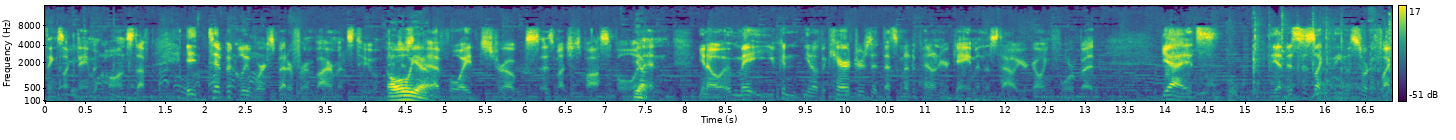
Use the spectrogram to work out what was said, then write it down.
things like Daemon Claw and stuff. It typically works better for environments too. to Oh, just yeah. Avoid strokes as much as possible. Yeah. And you know, it may you can you know the characters that that's going to depend on your game and the style you're going for, but yeah, it's yeah, this is like the sort of like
